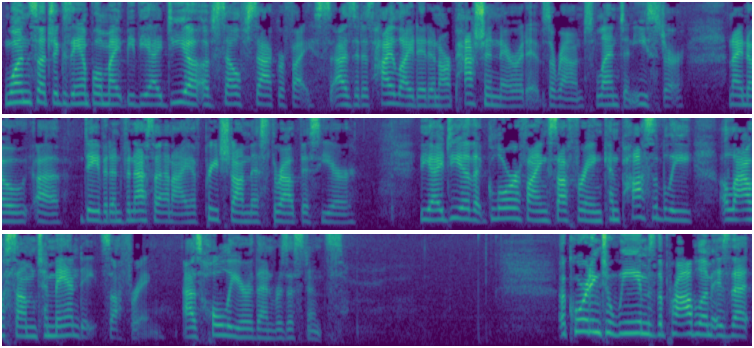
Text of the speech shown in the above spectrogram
One such example might be the idea of self sacrifice, as it is highlighted in our passion narratives around Lent and Easter, and I know uh, David and Vanessa and I have preached on this throughout this year. The idea that glorifying suffering can possibly allow some to mandate suffering as holier than resistance. According to Weems, the problem is that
